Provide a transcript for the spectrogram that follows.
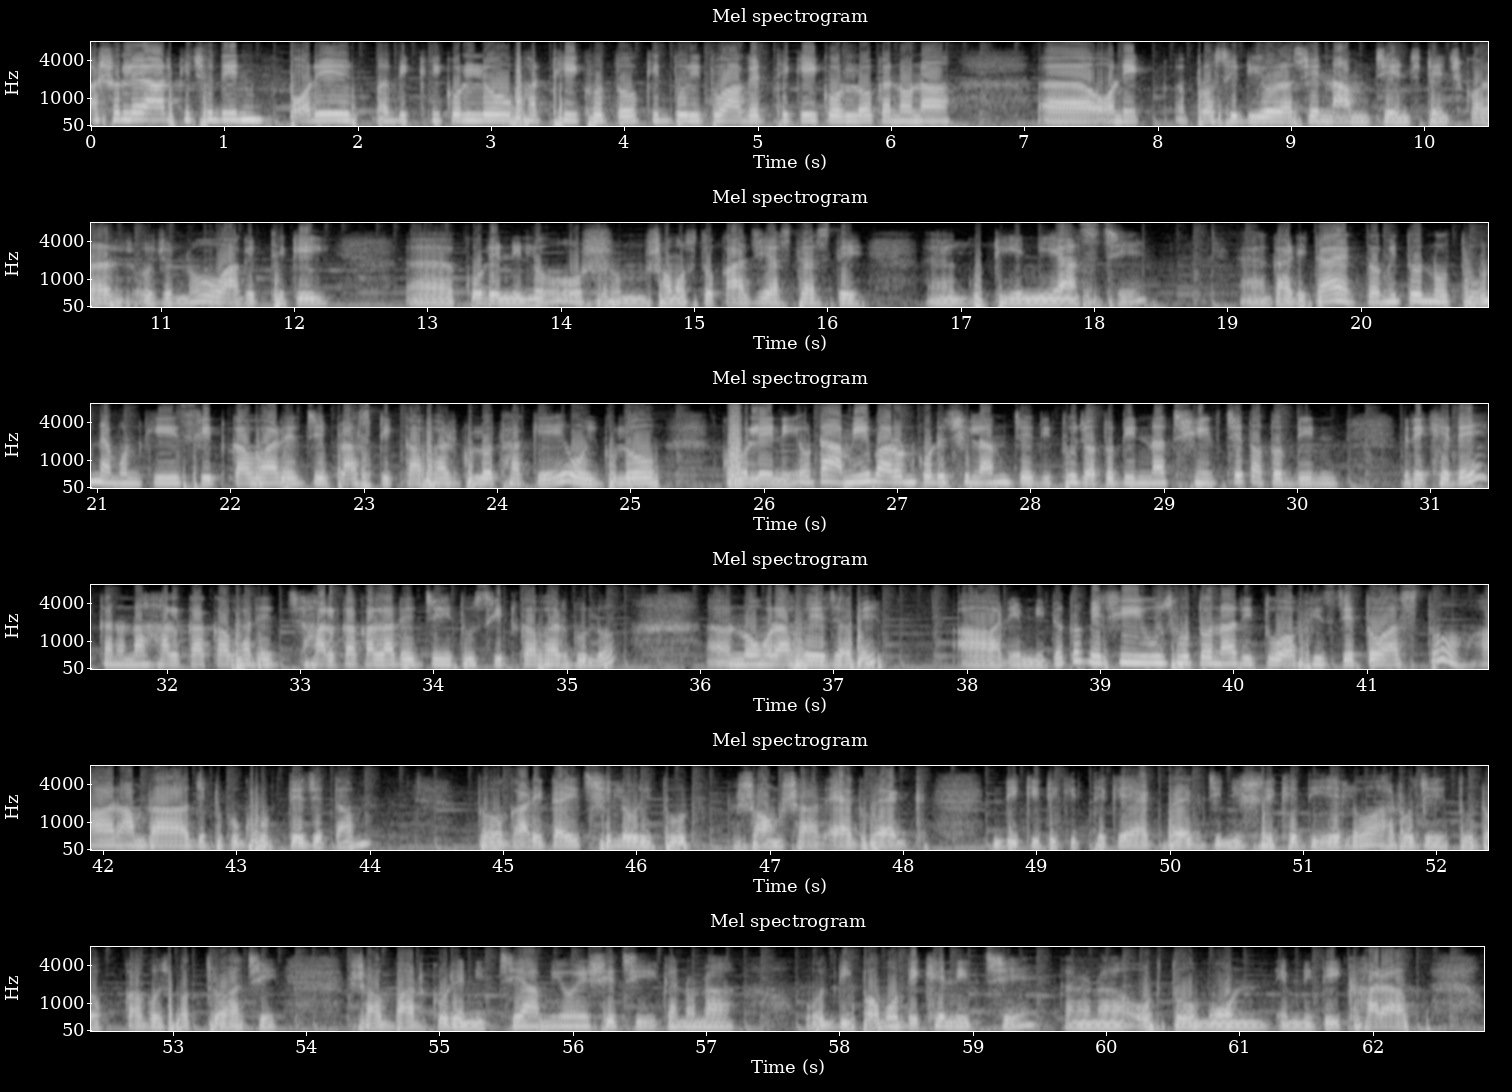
আসলে আর কিছুদিন পরে বিক্রি করলেও ঠিক হতো, কিন্তু ঋতু আগের থেকেই করল, কেননা অনেক প্রসিডিওর আছে, নাম চেঞ্জ টেঞ্জ করার ওই জন্য ও আগের থেকেই করে নিল। ও সমস্ত কাজই আস্তে আস্তে গুটিয়ে নিয়ে আসছে। গাড়িটা একদমই তো নতুন, এমনকি সিট কাভারের যে প্লাস্টিক কাভারগুলো থাকে, ওইগুলো খোলেনি। ওটা আমি বারণ করেছিলাম যে, ঋতু যতদিন না ছিঁড়ছে, ততদিন রেখে দে। কেননা হালকা কাভারের, হালকা কালারের যেহেতু সিট কাভারগুলো নোংরা হয়ে যাবে। আর এমনিতে তো বেশি ইউজ হতো না, ঋতু অফিস যেত, আসতো, আর আমরা যেটুকু ঘুরতে যেতাম। তো গাড়িটাই ছিল ঋতুর সংসার, এক ব্যাগ ডিকি টিকিট থেকে এক ব্যাগ জিনিস রেখে দিয়ে এলো। আরও যেহেতু ডক কাগজপত্র আছে, সব বার করে নিচ্ছে। আমিও এসেছি, কেননা ও দীপমও দেখে নিচ্ছে, কেননা ওর তো মন এমনিতেই খারাপ।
